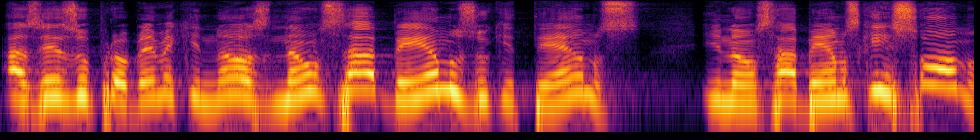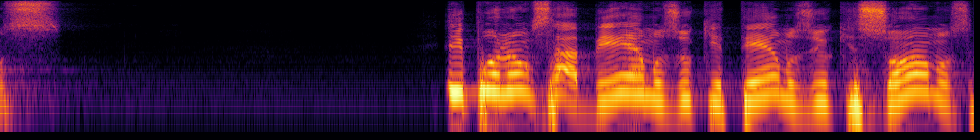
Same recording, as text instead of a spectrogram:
Às vezes o problema é que nós não sabemos o que temos e não sabemos quem somos. E por não sabermos o que temos e o que somos,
